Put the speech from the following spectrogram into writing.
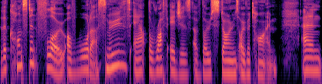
the constant flow of water smooths out the rough edges of those stones over time. And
